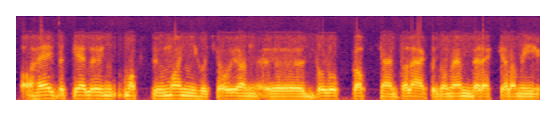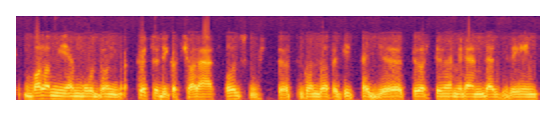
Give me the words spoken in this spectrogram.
A helyzeti előny maximum annyi, hogyha olyan ö, dolog kapcsán találkozom emberekkel, ami valamilyen módon kötődik a családhoz, most gondoltak itt egy történelmi rendezvény,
